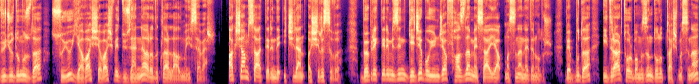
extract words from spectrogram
vücudumuz da suyu yavaş yavaş ve düzenli aralıklarla almayı sever. Akşam saatlerinde içilen aşırı sıvı, böbreklerimizin gece boyunca fazla mesai yapmasına neden olur ve bu da idrar torbamızın dolup taşmasına,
